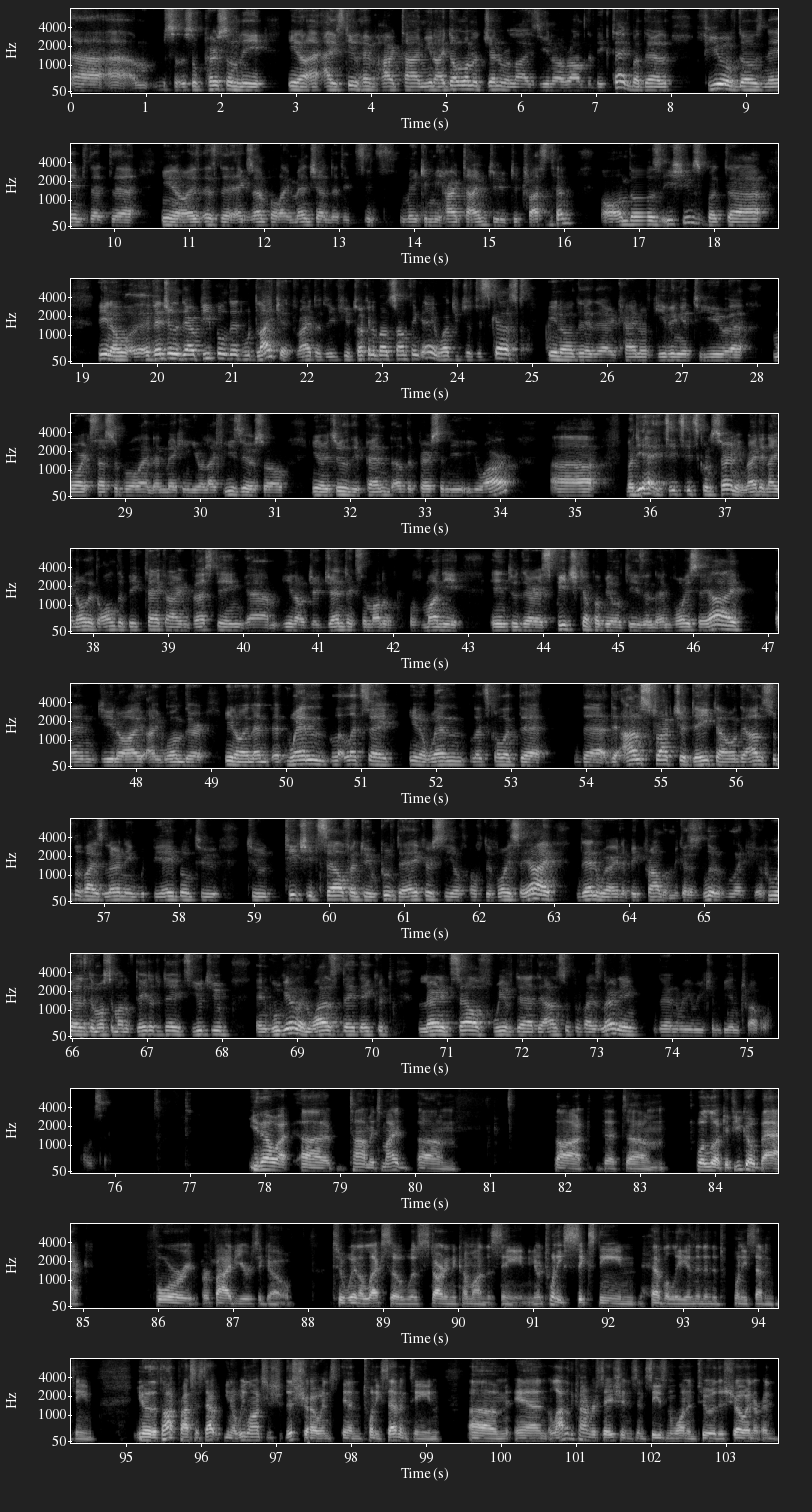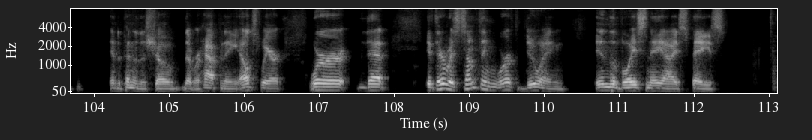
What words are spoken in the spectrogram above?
uh, um, so, so personally, you know, I, I still have hard time, you know, I don't want to generalize, you know, around the big tech, but there are few of those names that, uh, you know, as, as, the example I mentioned, that it's it's making me hard time to to trust them on those issues. But uh, you know, eventually there are people that would like it, right? That if you're talking about something, hey, what you just discussed, you know, they're, they're kind of giving it to you uh, more accessible and, and making your life easier. So you know, it really depends on the person you, you are. Uh, but yeah, it's, it's it's concerning, right? And I know that all the big tech are investing, um, you know, gigantic amount of, of money into their speech capabilities and, and voice AI. And you know, I, I wonder, you know, and, and when let's say, you know, when let's call it the the the unstructured data on the unsupervised learning would be able to to teach itself and to improve the accuracy of, of the voice AI, then we're in a big problem because look, like who has the most amount of data today? It's YouTube and Google. And once they, they could learn itself with the, the unsupervised learning, then we, we can be in trouble, I would say. You know, uh, Tom, it's my um, thought that, um, well, look, if you go back four or five years ago, to when Alexa was starting to come on the scene, you know, 2016 heavily and then into 2017. You know, the thought process that, you know, we launched this show in, in 2017. Um, and a lot of the conversations in season one and two of the show and, and independent of the show that were happening elsewhere were that if there was something worth doing in the voice and AI space,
